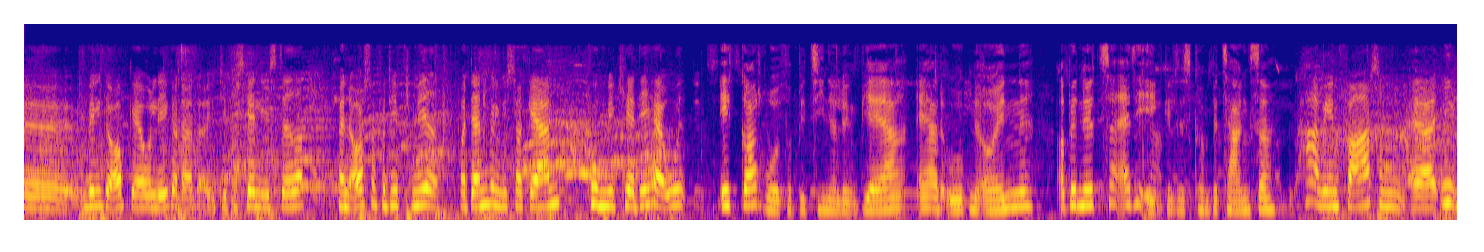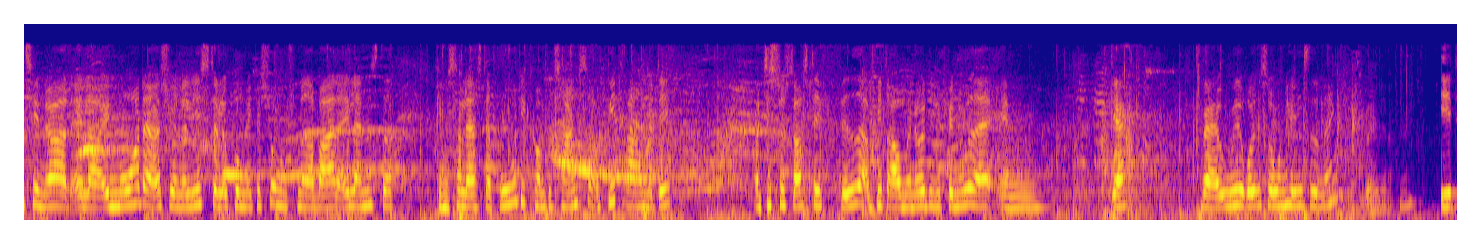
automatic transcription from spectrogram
øh, hvilke opgaver ligger der, der i de forskellige steder, men også at få defineret, hvordan vil vi så gerne kommunikere det her ud. Et godt råd for Bettina Lyng Bjerre er at åbne øjnene og benytte sig af de enkeltes kompetencer. Har vi en far, som er IT-nørd, eller en mor, der er journalist eller kommunikationsmedarbejder et eller andet sted, jamen så lad os da bruge de kompetencer og bidrage med det. Og de synes også, det er federe at bidrage med noget, de kan finde ud af, end ja, være ude i rød zone hele tiden. Ikke? Et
